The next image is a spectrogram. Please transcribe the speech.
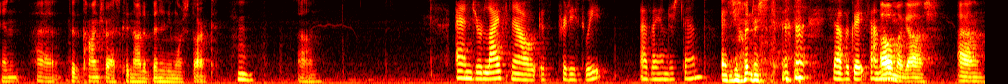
and uh, the contrast could not have been any more stark. Hmm. Um, and your life now is pretty sweet, as I understand. As you understand, you have a great family. Oh my gosh, um,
